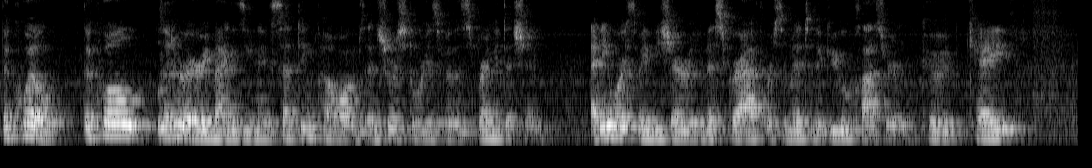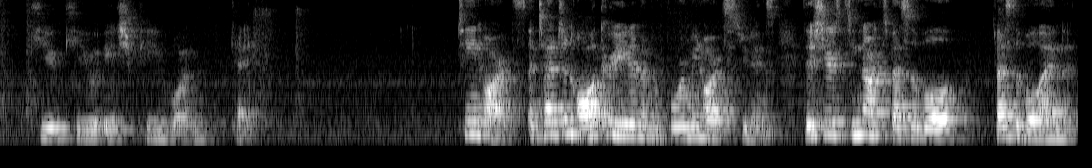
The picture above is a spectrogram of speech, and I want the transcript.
The Quill. The Quill Literary Magazine accepting poems and short stories for the spring edition. Any works may be shared with Miss Graff or submitted to the Google Classroom, code KQQHP1K. Teen Arts. Attention all creative and performing arts students. This year's Teen Arts Festival Festival and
